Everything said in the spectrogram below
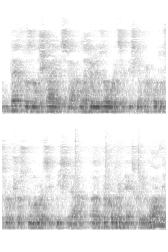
Дехто залишається, легалізовується після приходу в 46-му році, після е, приходу радянської влади.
